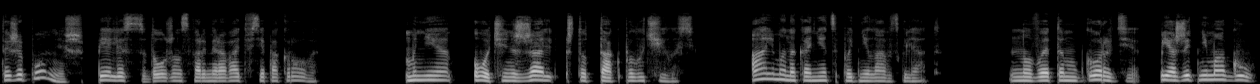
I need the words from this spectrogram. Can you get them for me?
Ты же помнишь, Пелес должен сформировать все покровы. Мне очень жаль, что так получилось. Альма, наконец, подняла взгляд. Но в этом городе я жить не могу.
